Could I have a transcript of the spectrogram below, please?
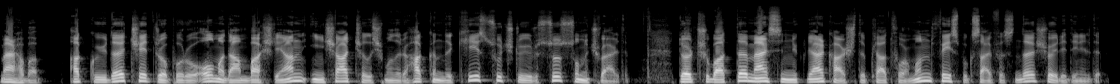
Merhaba. Akkuyu'da ÇED raporu olmadan başlayan inşaat çalışmaları hakkındaki suç duyurusu sonuç verdi. 4 Şubat'ta Mersin Nükleer Karşıtı platformun Facebook sayfasında şöyle denildi.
